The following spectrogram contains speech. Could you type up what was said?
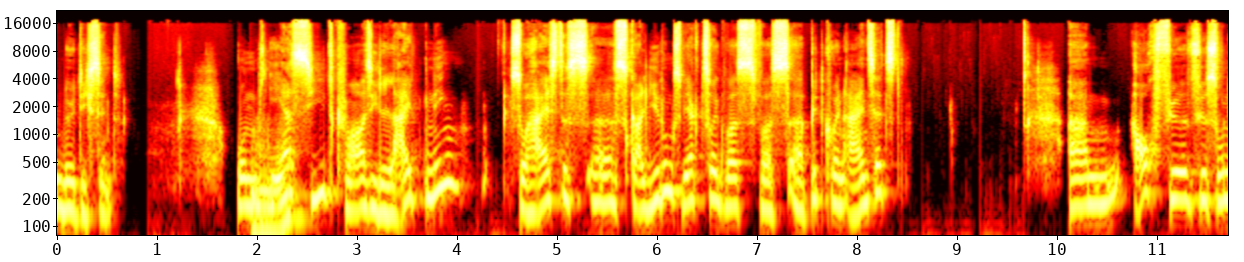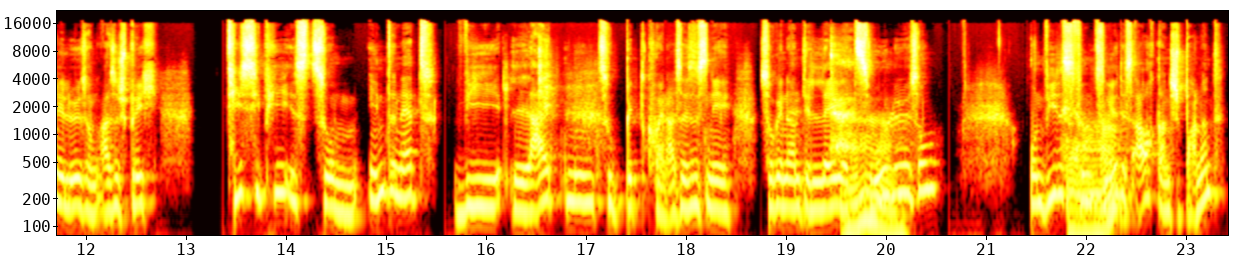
nötig sind. Und mhm. er sieht quasi Lightning, so heißt das äh, Skalierungswerkzeug, was, was äh, Bitcoin einsetzt, ähm, auch für, für so eine Lösung. Also sprich, TCP ist zum Internet wie Lightning zu Bitcoin. Also es ist eine sogenannte Layer ah. 2 Lösung. Und wie das ja. funktioniert, ist auch ganz spannend.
